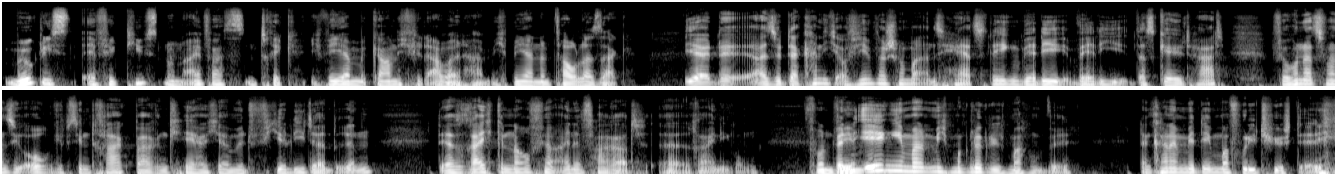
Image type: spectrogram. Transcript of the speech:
möglichst effektivsten und einfachsten Trick. Ich will ja gar nicht viel Arbeit haben. Ich bin ja ein fauler Sack. Ja, also da kann ich auf jeden Fall schon mal ans Herz legen, wer, die, wer die das Geld hat. Für 120 Euro gibt es den tragbaren Kercher mit 4 Liter drin. Der reicht genau für eine Fahrradreinigung. Von Wenn irgendjemand mich mal glücklich machen will, dann kann er mir den mal vor die Tür stellen.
